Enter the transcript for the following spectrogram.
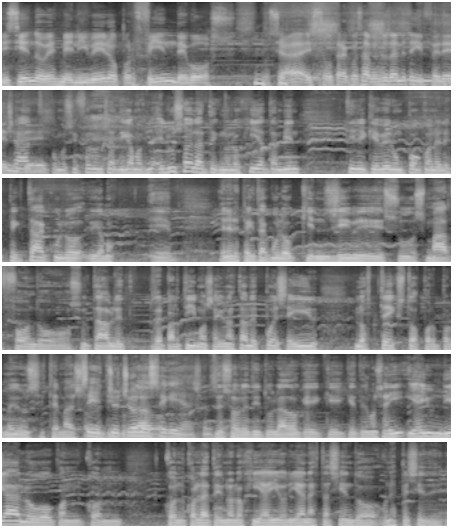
diciendo es me libero por fin de vos. O sea, es otra cosa absolutamente diferente. como si fuera un chat, digamos, el uso de la tecnología también tiene que ver un poco en el espectáculo, digamos, eh, en el espectáculo quien lleve su smartphone o su tablet, repartimos, hay unas tablets, puede seguir los textos por, por medio de un sistema de sobretitulado, sí, yo, lo seguía, de sobretitulado que, tenemos ahí. Y hay un diálogo con, con la tecnología. Y Oriana está haciendo una especie de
